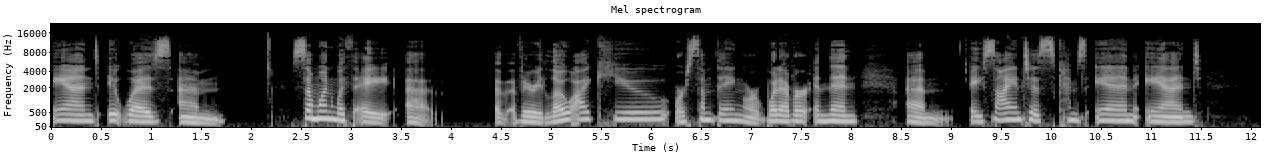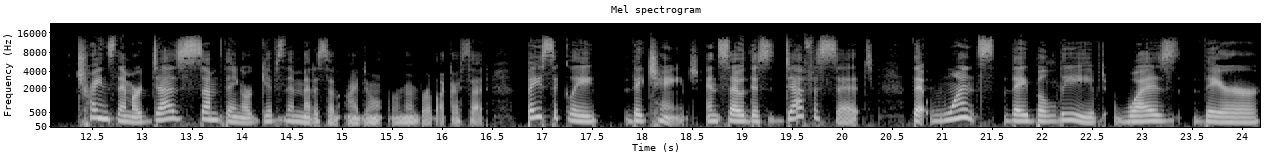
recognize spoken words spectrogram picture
And it was um someone with a uh, a very low IQ or something or whatever and then um a scientist comes in and trains them or does something or gives them medicine. I don't remember, like I said. Basically, they change. And so, this deficit that once they believed was their,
